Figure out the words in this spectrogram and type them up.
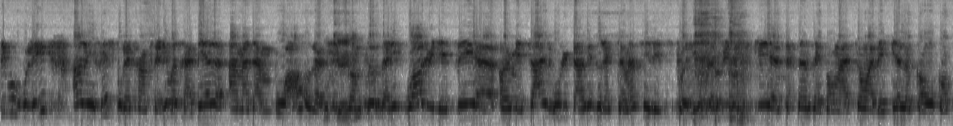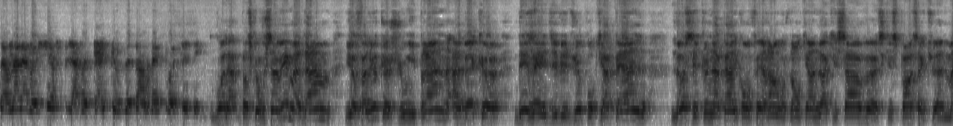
si vous voulez, en effet, je pourrais transférer votre appel à Mme Boire. Okay. Comme ça, vous allez pouvoir lui laisser euh, un message ou lui parler directement si elle est disponible, puis expliquer euh, certaines informations avec elle là, concernant la recherche et la requête que vous êtes en train de procéder. Voilà, parce que vous savez, madame, il a fallu que je m'y prenne avec euh, des individus pour qu'ils appellent. Là, c'est une appel conférence, donc il y en a qui savent euh, ce qui se passe actuellement,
